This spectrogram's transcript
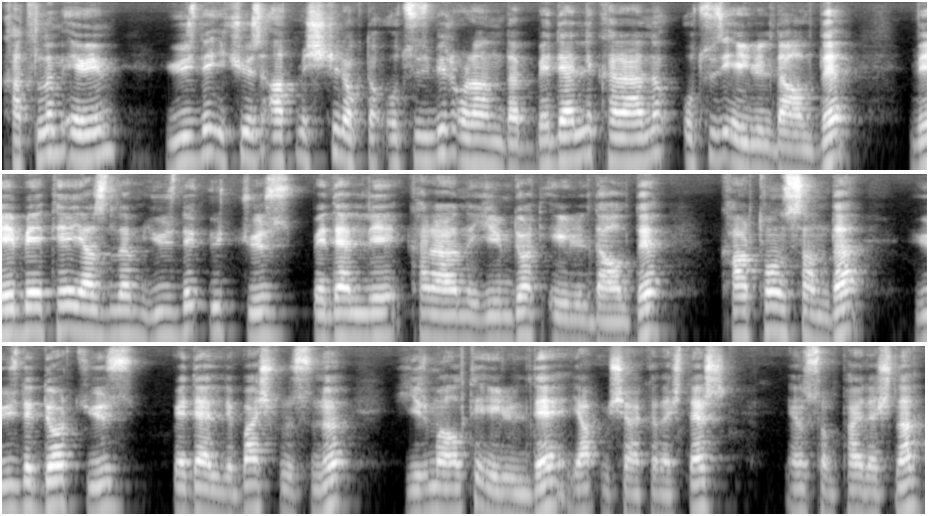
Katılım Evim %262.31 oranında bedelli kararını 30 Eylül'de aldı. VBT yazılım %300 bedelli kararını 24 Eylül'de aldı. Kartonsan'da %400 bedelli başvurusunu 26 Eylül'de yapmış arkadaşlar. En son paylaşılan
